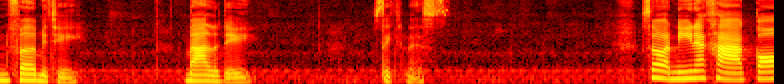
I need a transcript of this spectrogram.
infirmity malady sickness สวัสดีนะคะก็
